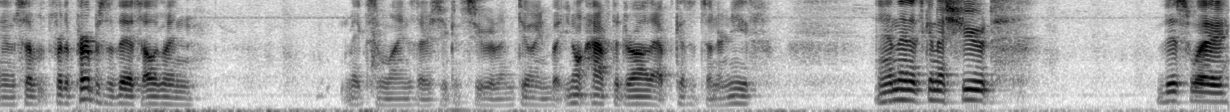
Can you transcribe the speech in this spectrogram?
And so for the purpose of this, I'll go ahead and make some lines there so you can see what I'm doing. But you don't have to draw that because it's underneath. And then it's going to shoot this way.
